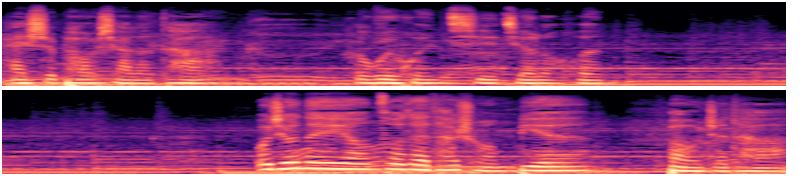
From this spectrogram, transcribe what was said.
还是抛下了她，和未婚妻结了婚。我就那样坐在他床边，抱着他，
